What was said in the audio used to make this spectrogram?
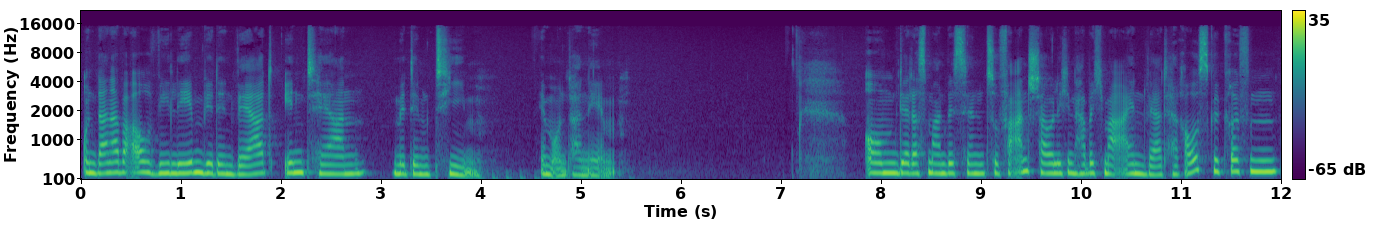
Und dann aber auch, wie leben wir den Wert intern mit dem Team im Unternehmen? Um dir das mal ein bisschen zu veranschaulichen, habe ich mal einen Wert herausgegriffen,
